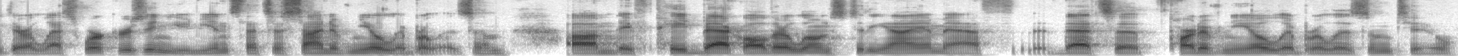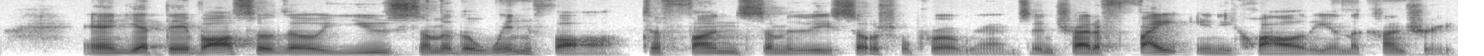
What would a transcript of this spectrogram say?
There are less workers in unions. That's a sign of neoliberalism. Um, they've paid back all their loans to the IMF. That's a part of neoliberalism, too. And yet they've also, though, used some of the windfall to fund some of these social programs and try to fight inequality in the country.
